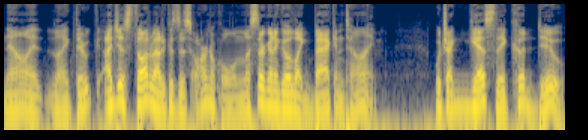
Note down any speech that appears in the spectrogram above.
Now I like there. I just thought about it because this article, unless they're going to go like back in time, which I guess they could do,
